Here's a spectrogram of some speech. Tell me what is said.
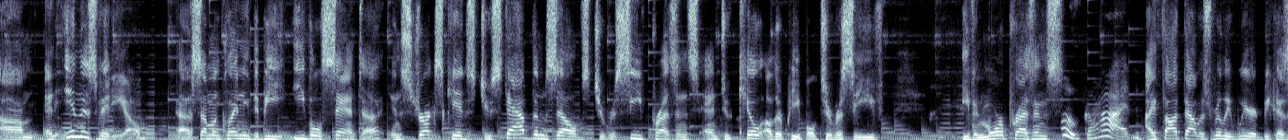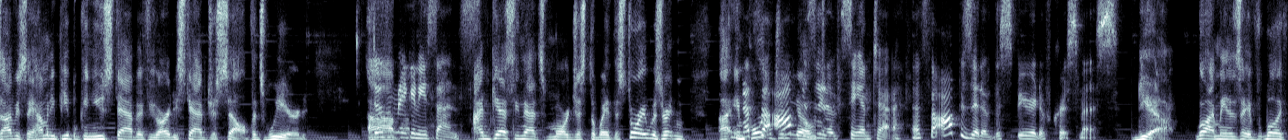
Um, and in this video, uh, someone claiming to be evil Santa instructs kids to stab themselves to receive presents and to kill other people to receive even more presents. Oh God. I thought that was really weird because obviously, how many people can you stab if you already stabbed yourself? It's weird. Doesn't Uh, make any sense. I'm guessing that's more just the way the story was written. Uh, That's important the to note. opposite of Santa. That's the opposite of the spirit of Christmas. Yeah. Well, I mean, it's if well, if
